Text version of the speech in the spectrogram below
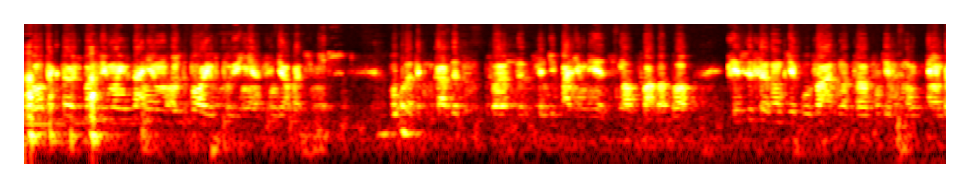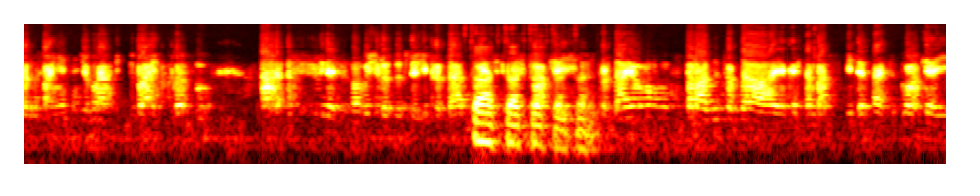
Bo tak to już bardziej moim zdaniem oldboyów powinien sędziować niż... W ogóle tak naprawdę to sędziowanie jest no słaba, bo pierwszy sezon, gdzie był VAR, no to sędziowie moim zdaniem bardzo fajnie sędziowali, dbali po prostu. A widać, że znowu się rozleczyli, prawda? Tak, tak, tak, tak, tak. 100 razy, prawda, jakaś tam bardzo witeczna sytuacja i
